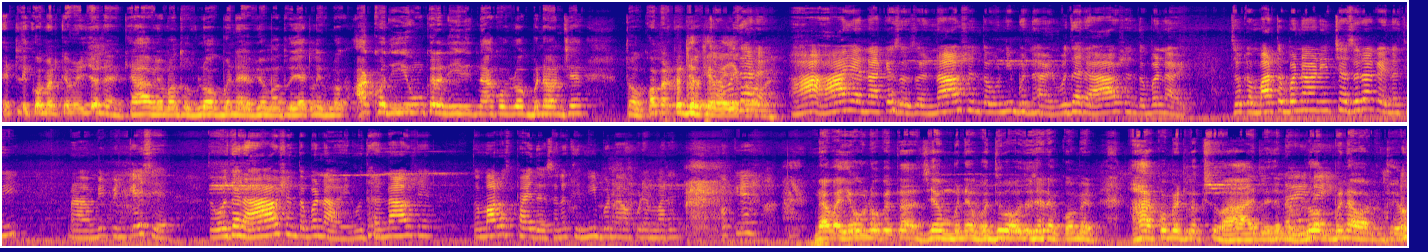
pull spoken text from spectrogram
એટલી કોમેન્ટ કરી જો ને કે આ વેમાં તું બ્લોગ બનાવે એમાં તું એકલી બ્લોગ આખો દી હું કરે ને એ રીતના આખો બ્લોગ બનાવવાનો છે. તો કોમેન્ટ કરજો કે ભાઈ એક હા હા યા ના કેસો સર ના આવશે ને તો હું નહીં બનાવી વધારે હા આવશે ને તો બનાવી જો કે મારે તો બનાવવાની ઈચ્છા જરા કંઈ નથી. પણ આ બિપિન કહે છે તો વધારે હા આવશે ને તો બનાવી વધારે ના આવશે તો મારો જ ફાયદો છે નથી? નહીં બનાવવા પડે મારે ઓકે? ના ભાઈ એવું લોકો જેમ મને વધુ વધુ છે ને કોમેન્ટ હા કોમેન્ટ લખશું. હા એટલે છે ને બ્લોગ. બનાવવાનું છે હો.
